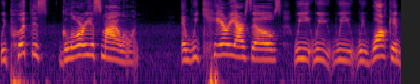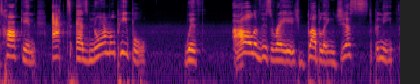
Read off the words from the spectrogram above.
We put this glorious smile on and we carry ourselves we we we we walk and talk and act as normal people with all of this rage bubbling just beneath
